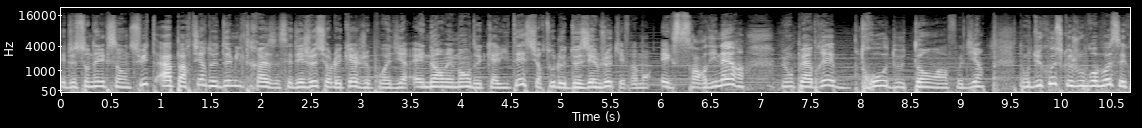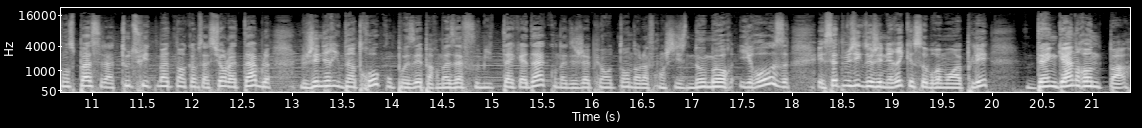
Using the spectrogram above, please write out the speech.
et de son excellente suite à partir de 2013. C'est des jeux sur lesquels je pourrais dire énormément de qualité, surtout le deuxième jeu qui est vraiment extraordinaire, mais on perdrait trop de temps, hein, faut dire. Donc du coup, ce que je vous propose, c'est qu'on se passe là tout de suite maintenant comme ça sur la table, le générique d'intro composé par Masafumi Takada qu'on a déjà pu entendre dans la franchise No More Heroes, et cette musique de générique est sobrement appelée Danganronpa.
